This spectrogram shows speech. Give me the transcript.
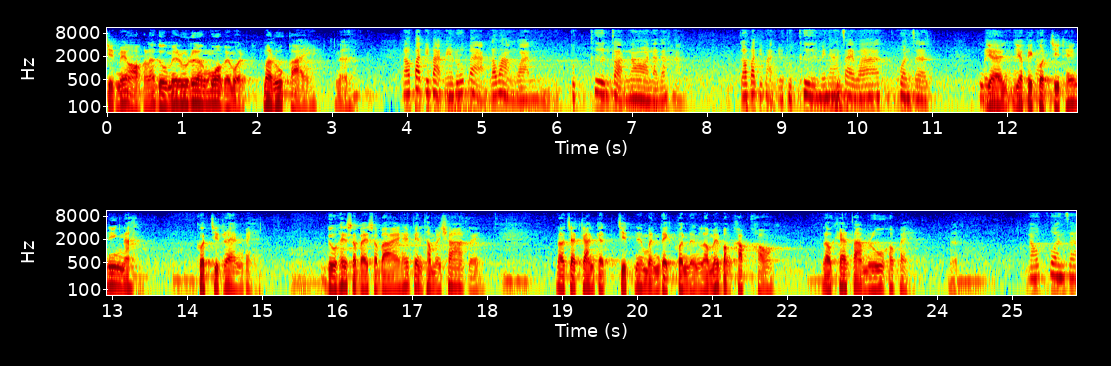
จิตไม่ออกแล้วดูไม่รู้เรื่องมั่วไปหมด มารู้กายนะแล้วปฏิบัติในรูปแบบระหว่างวันทุกคืนก่อนนอนนะคะก็ปฏิบัติอยู่ทุกคืนไม่แน่ใจว่าควรจะ อย่าอย่าไปกดจิตให้นิ่งนะ กดจิตแรงไป ดูให้สบายๆ ให้เป็นธรรมชาติเลย เราจัดการกับจิตเนี่ยเหมือนเด็กคนหนึ่ง เราไม่บังคับเขา เราแค่ตามรู้เข้าไปนะแล้วควรจะ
